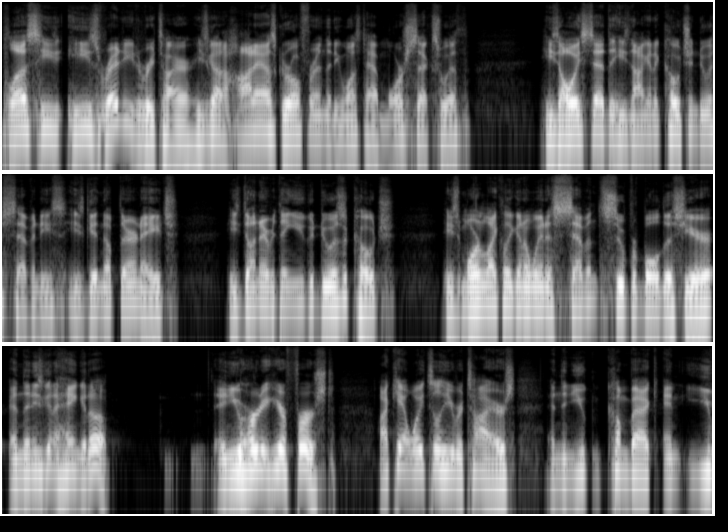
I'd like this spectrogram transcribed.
Plus he he's ready to retire. He's got a hot ass girlfriend that he wants to have more sex with. He's always said that he's not going to coach into his 70s. He's getting up there in age. He's done everything you could do as a coach. He's more likely going to win his seventh Super Bowl this year, and then he's going to hang it up. And you heard it here first. I can't wait till he retires, and then you can come back and you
